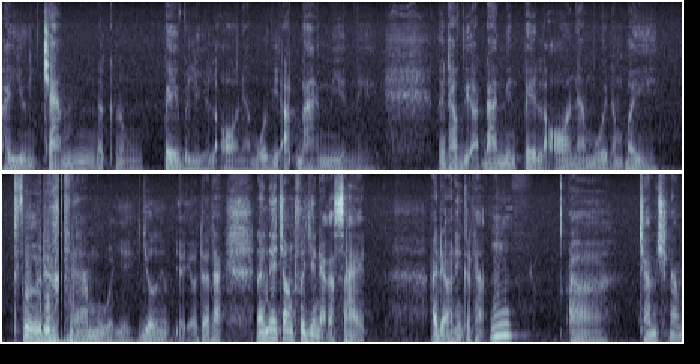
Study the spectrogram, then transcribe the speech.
ហើយយើងចាំនៅក្នុងពេលវេលាល្អណាមួយវាអត់ដែលមានទេ មានថាវាអត់ដែលមានពេលល្អណាមួយដើម្បីធ្វើរឿងណាមួយទេយល់ខ្ញុំនិយាយទៅថានៅនេះចង់ធ្វើជាអ្នកកសែតហើយអ្នកនេះគាត់ថាអឺចាំឆ្នាំ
